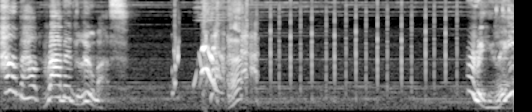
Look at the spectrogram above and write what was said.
How about Rabbid Lumas? Really?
